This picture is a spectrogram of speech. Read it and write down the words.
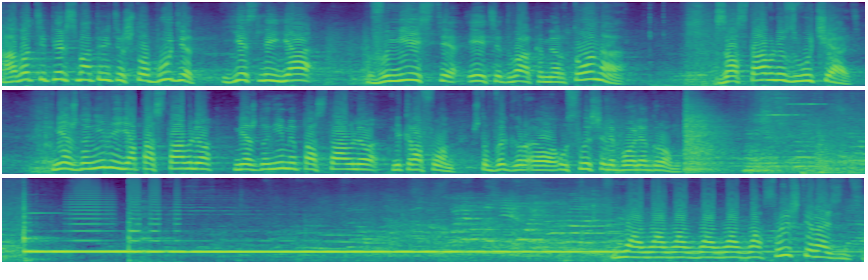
А вот теперь смотрите, что будет, если я вместе эти два камертона заставлю звучать. Между ними я поставлю, между ними поставлю микрофон, чтобы вы э, услышали более громко. Ва-ва-ва-ва-ва-ва. Слышите разницу?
